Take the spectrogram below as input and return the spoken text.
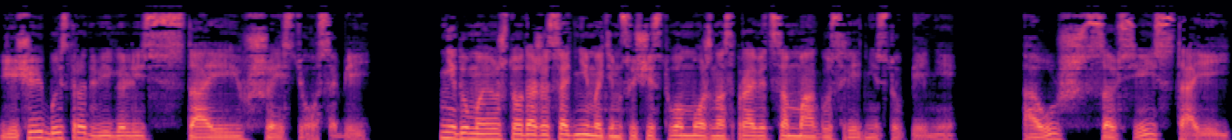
Еще и быстро двигались стаей в шесть особей. Не думаю, что даже с одним этим существом можно справиться магу средней ступени. А уж со всей стаей.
